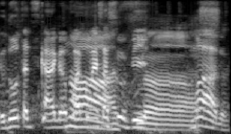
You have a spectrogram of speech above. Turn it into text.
Eu dou outra descarga e Nossa. começa a subir. Nossa. Mano,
